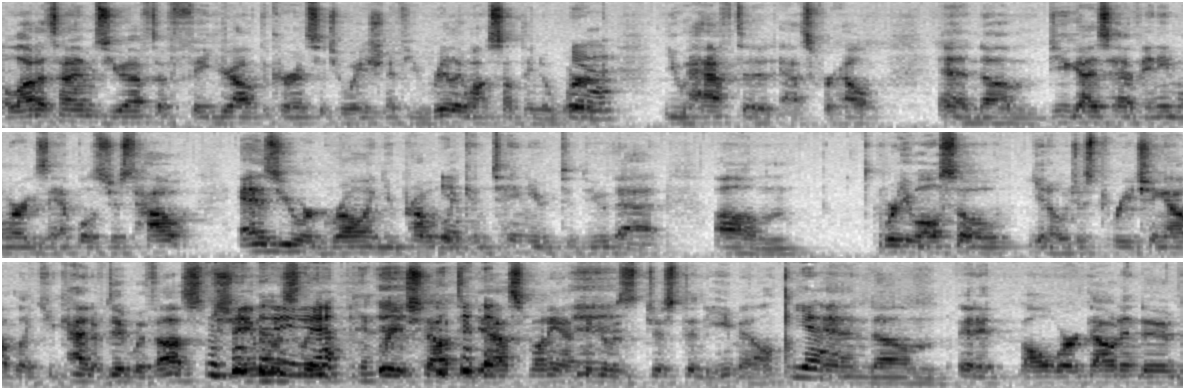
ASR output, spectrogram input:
a lot of times you have to figure out the current situation. If you really want something to work, Yeah. you have to ask for help. And um, do you guys have any more examples? Just how, as you were growing, you probably Yeah. continued to do that. Um, were you also, you know, just reaching out like you kind of did with us, shamelessly Yeah. reached out to Gas Money? I think it was just an email. Yeah. And um, and it all worked out into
